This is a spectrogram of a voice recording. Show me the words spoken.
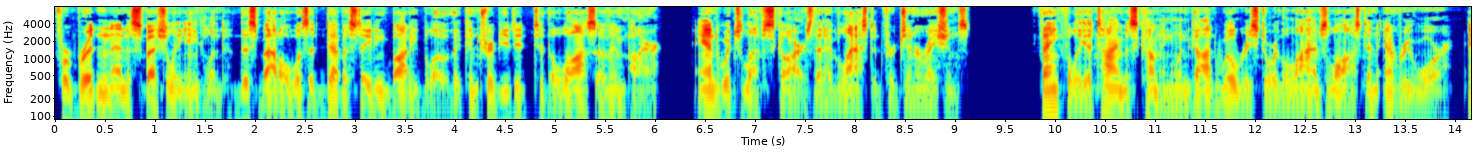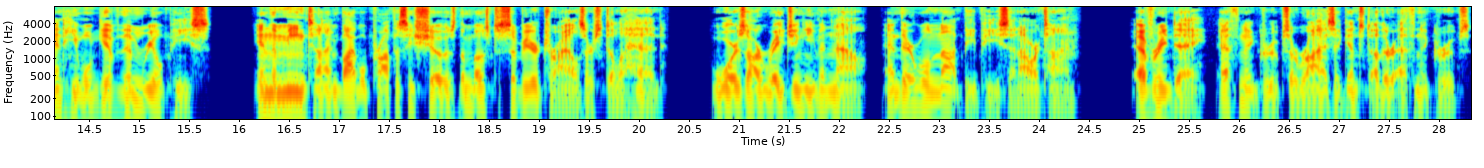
For Britain and especially England, this battle was a devastating body blow that contributed to the loss of empire, and which left scars that have lasted for generations. Thankfully, a time is coming when God will restore the lives lost in every war, and He will give them real peace. In the meantime, Bible prophecy shows the most severe trials are still ahead. Wars are raging even now, and there will not be peace in our time. Every day, ethnic groups arise against other ethnic groups.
